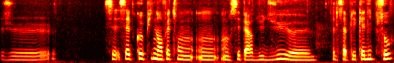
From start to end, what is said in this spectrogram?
Je. Cette copine, en fait, on, on- on s'est perdu de vue. euh, Elle s'appelait Calypso.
